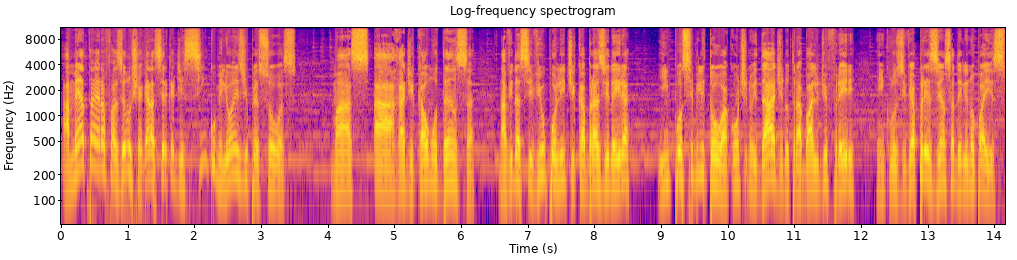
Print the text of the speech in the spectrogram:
A meta era fazê-lo chegar a cerca de 5 milhões de pessoas, mas a radical mudança na vida civil política brasileira impossibilitou a continuidade do trabalho de Freire, inclusive a presença dele no país.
